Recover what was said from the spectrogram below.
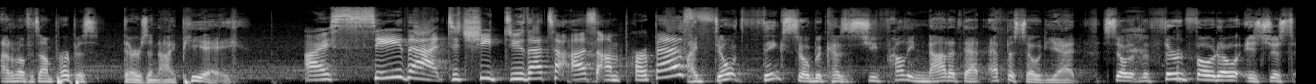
I don't know if it's on purpose, there's an IPA. I see that. Did she do that to us on purpose? I don't think so because she's probably not at that episode yet. So the third photo is just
